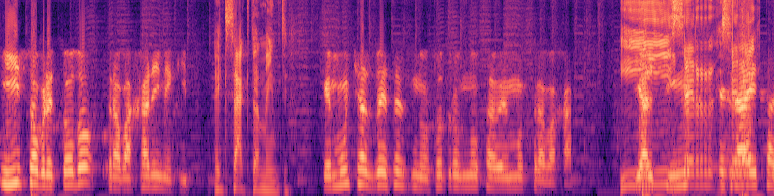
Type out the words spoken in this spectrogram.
Y sobre todo, trabajar en equipo. Exactamente. Que muchas veces nosotros no sabemos trabajar. Y, y al final ser, ser, esa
